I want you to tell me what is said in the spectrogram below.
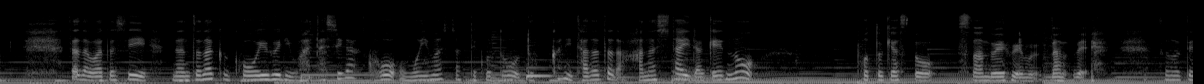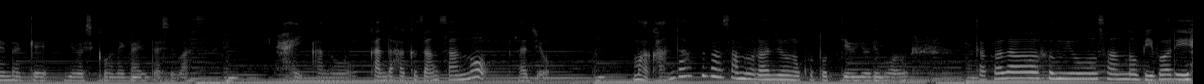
ただ私なんとなくこういうふうに私がこう思いましたってことをどっかにただただ話したいだけのポッドキャストスタンド FM なので。その点だけよろしくお願いいたします。はいあの神田伯山さんのラジオ。まあ神田伯山さんのラジオのことっていうよりも高田文夫さんのビバリー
